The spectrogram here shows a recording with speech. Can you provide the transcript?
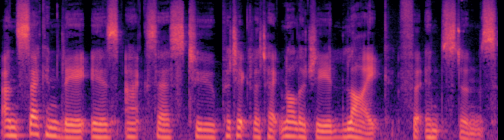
And secondly, is access to particular technology, like, for instance,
